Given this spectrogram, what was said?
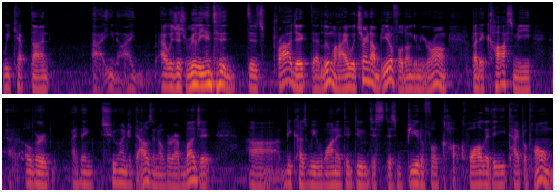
We kept on, uh, you know, I I was just really into this project at Lumahai, which turned out beautiful. Don't get me wrong, but it cost me uh, over I think two hundred thousand over our budget. Uh, because we wanted to do just this beautiful quality type of home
